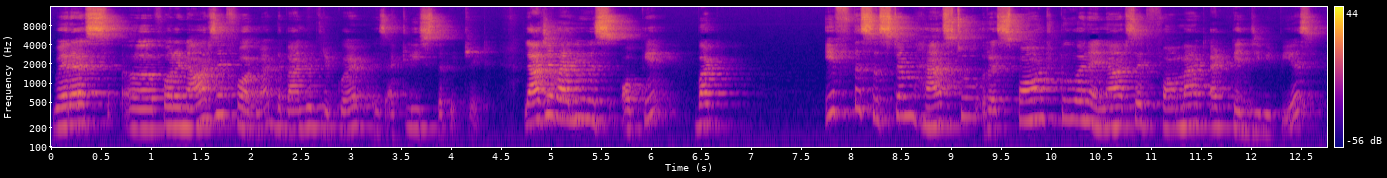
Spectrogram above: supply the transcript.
Whereas uh, for an RZ format, the bandwidth required is at least the bit rate. Larger value is okay, but if the system has to respond to an NRZ format at 10 Gbps,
